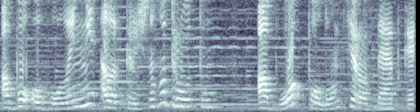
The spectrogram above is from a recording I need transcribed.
або оголенні електричного дроту, або поломці розетки.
